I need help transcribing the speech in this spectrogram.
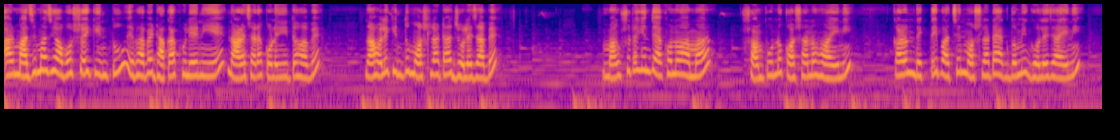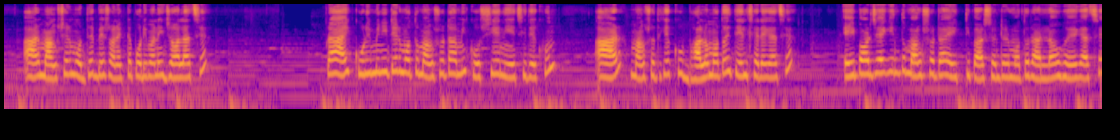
আর মাঝে মাঝে অবশ্যই কিন্তু এভাবে ঢাকা খুলে নিয়ে নাড়াচাড়া করে নিতে হবে। না হলে কিন্তু মশলাটা জ্বলে যাবে। মাংসটা কিন্তু এখনও আমার সম্পূর্ণ কষানো হয়নি। কারণ দেখতেই পাচ্ছেন মশলাটা একদমই গলে যায়নি। আর মাংসের মধ্যে বেশ অনেকটা পরিমাণেই জল আছে। প্রায় কুড়ি মিনিটের মতো মাংসটা আমি কষিয়ে নিয়েছি, দেখুন। আর মাংস থেকে খুব ভালো মতোই তেল ছেড়ে গেছে। এই পর্যায়ে কিন্তু মাংসটা এইট্টি পার্সেন্টের মতো রান্নাও হয়ে গেছে।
